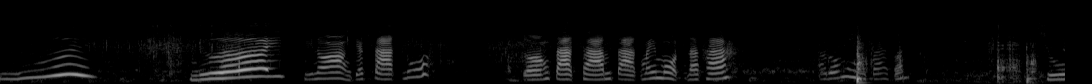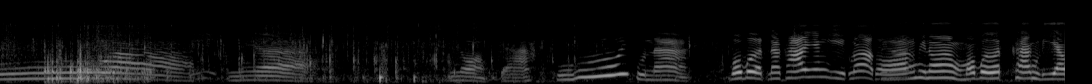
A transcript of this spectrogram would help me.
อุ้ยเหนื่อยพี่น้องจะตากดูสองตากสามตากไม่หมดนะคะ เอาลงนี่ป้าก่อนชัวเนี่ยพี่น้องจ้าอุ้ยคุณน่ะ โบเบิดนะคะ ยังอีกรอบสองพี่น้องโบเบิดข้างเดียว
